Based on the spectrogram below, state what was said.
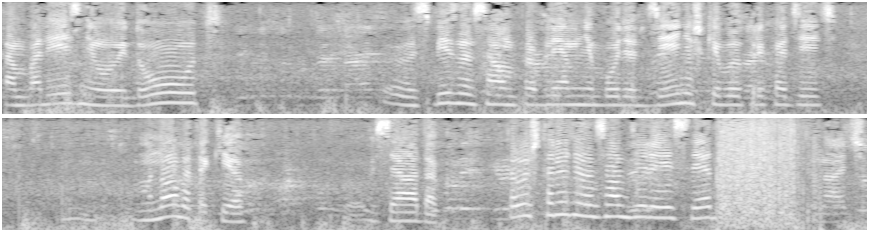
Там болезни уйдут, с бизнесом проблем не будет, денежки будут приходить. Много таких взяток. Потому что люди на самом деле исследуют иначе.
